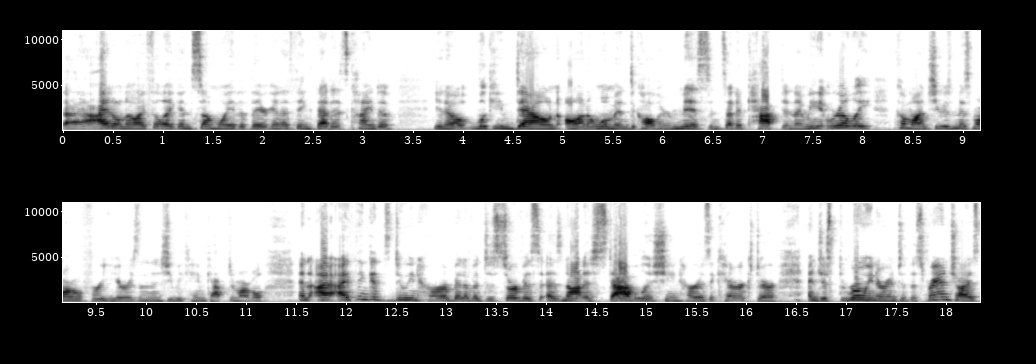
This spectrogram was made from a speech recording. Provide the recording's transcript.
I, I don't know. I feel like in some way that they're going to think that it's kind of you know, looking down on a woman to call her Miss instead of Captain. I mean, really, come on, she was Miss Marvel for years and then she became Captain Marvel. And I, I think it's doing her a bit of a disservice as not establishing her as a character and just throwing her into this franchise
